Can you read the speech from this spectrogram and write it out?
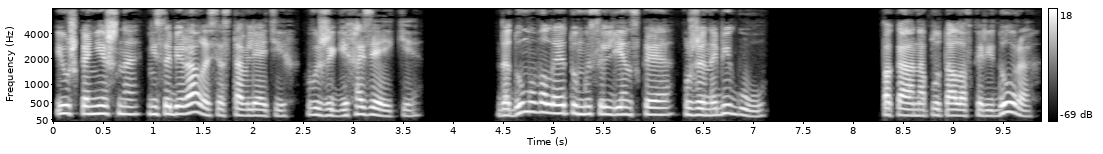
И уж, конечно, не собиралась оставлять их в выжиге хозяйки. Додумывала эту мысль Ленская уже на бегу, Пока она плутала в коридорах,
